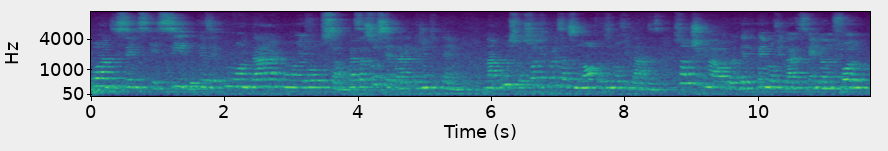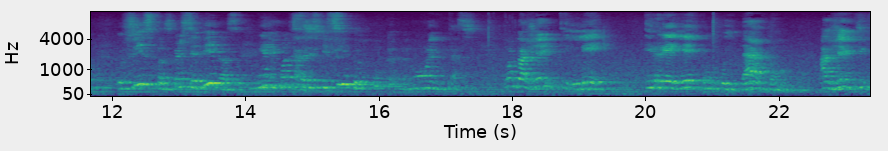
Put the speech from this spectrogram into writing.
pode ser esquecido, quer dizer, com o andar, com a evolução, com essa sociedade que a gente tem, na busca só de coisas novas e novidades, só acho que na obra dele tem novidades que ainda não foram vistas, percebidas, e ele pode ser esquecido? Muitas. Quando a gente lê e relê com cuidado, a gente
